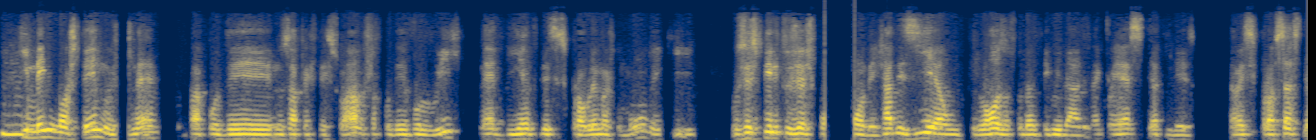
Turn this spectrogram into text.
uhum. que meio nós temos né, para poder nos aperfeiçoarmos, para poder evoluir né, diante desses problemas do mundo em que os espíritos respondem. Já dizia um filósofo da antiguidade, né, conhece-te a ti mesmo. Então, esse processo de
